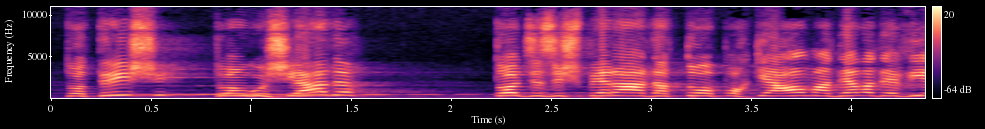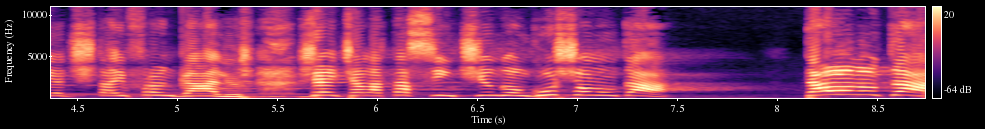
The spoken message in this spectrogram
Estou triste? Estou angustiada? Estou desesperada? Estou, porque a alma dela devia de estar em frangalhos. Gente, ela está sentindo angústia ou não está? Está ou não está?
